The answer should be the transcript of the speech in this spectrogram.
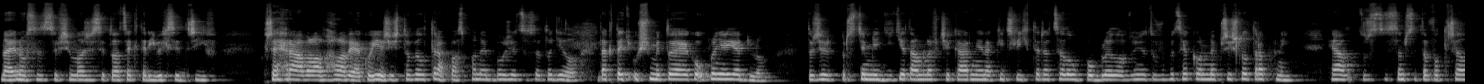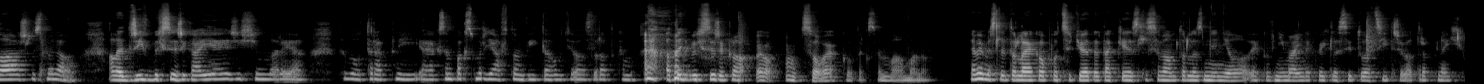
najednou jsem si všimla, že situace, který bych si dřív přehrávala v hlavě, jako ježiš, to byl trapas, pane bože, co se to dělo, tak teď už mi to je jako úplně jedno. To, že prostě mě dítě tamhle v čekárně na kyčlích teda celou poblilo, to mě to vůbec jako nepřišlo trapný. Já prostě jsem si to otřela a šli jsme dál. Ale dřív bych si říkala, Ježíši Maria, to bylo trapný. A jak jsem pak smrděla v tom výtahu těla s vratkama. A teď bych si řekla, jo, no co, jako, tak jsem máma, no. Nevím, jestli tohle jako pocitujete taky, jestli se vám tohle změnilo, jako vnímání takovýchhle situací třeba trapných.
